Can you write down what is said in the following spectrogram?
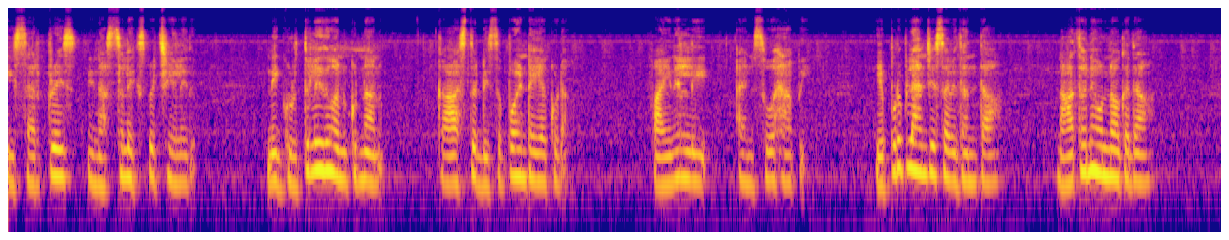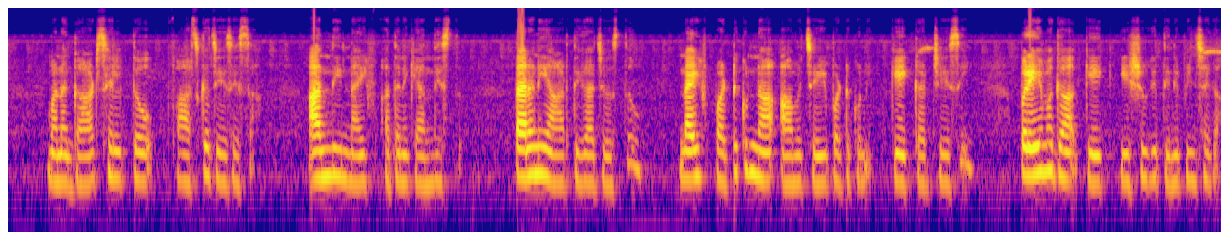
ఈ సర్ప్రైజ్ నేను అస్సలు ఎక్స్పెక్ట్ చేయలేదు. నీకు గుర్తులేదు అనుకున్నాను. కాస్త డిసప్పాయింట్ అయ్యా కూడా. Finally I'm so happy. ఎప్పుడు ప్లాన్ చేసావు ఇదంతా? నాతోనే ఉన్నావు కదా. మన గాడ్స్ హెల్ప్తో ఫాస్ట్గా చేసేసా. అంది నైఫ్ అతనికి అందిస్తూ. తనని ఆర్తిగా చూస్తూ నైఫ్ పట్టుకున్న ఆమె చేయి పట్టుకుని కేక్ కట్ చేసి ప్రేమగా కేక్ ఇషుకి తినిపించగా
